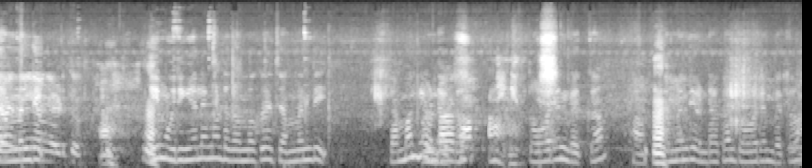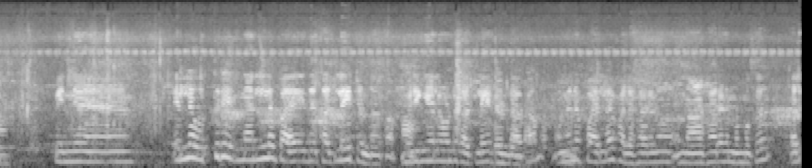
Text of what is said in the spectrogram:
ചമ്മന്തി ഈ മുരിങ്ങയിലയും കൊണ്ട് നമുക്ക് ചമ്മന്തി ചമ്മന്തി ഉണ്ടാക്കാം. തോരൻ വെക്കാം. ചമ്മന്തി ഉണ്ടാക്കാം തോരൻ വെക്കാം. പിന്നെ എല്ലാം ഒത്തിരി നല്ല ഇത് കട്ട്ലേറ്റ് ഉണ്ടാക്കാം. മുരിങ്ങയില കൊണ്ട് കട്ട്ലേറ്റ് ഉണ്ടാക്കാം. അങ്ങനെ പല പലഹാരങ്ങൾ ആഹാരങ്ങൾ നമുക്ക് പല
